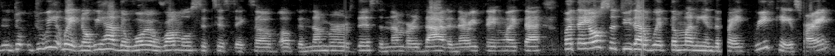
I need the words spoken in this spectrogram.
do, do we wait no we have the royal rumble statistics of of the number of this the number of that and everything like that but they also do that with the money in the bank briefcase right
